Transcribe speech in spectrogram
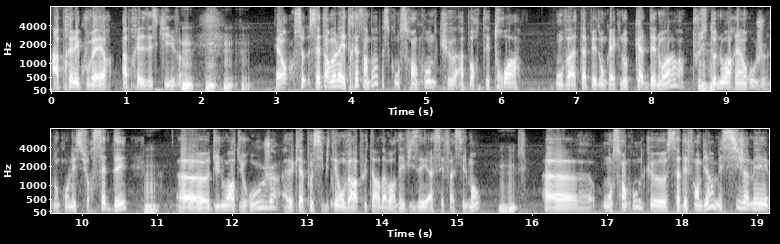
Après les couverts, après les esquives. Hum, hum, hum. Alors, ce- cette arme-là est très sympa parce qu'on se rend compte qu'à portée 3, on va taper donc avec nos 4 dés noirs, plus Mhm. 2 noirs et un rouge. Donc on est sur 7 dés, euh, du noir, du rouge, avec la possibilité, on verra plus tard, d'avoir des visées assez facilement. Euh, on se rend compte que ça défend bien, mais si jamais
